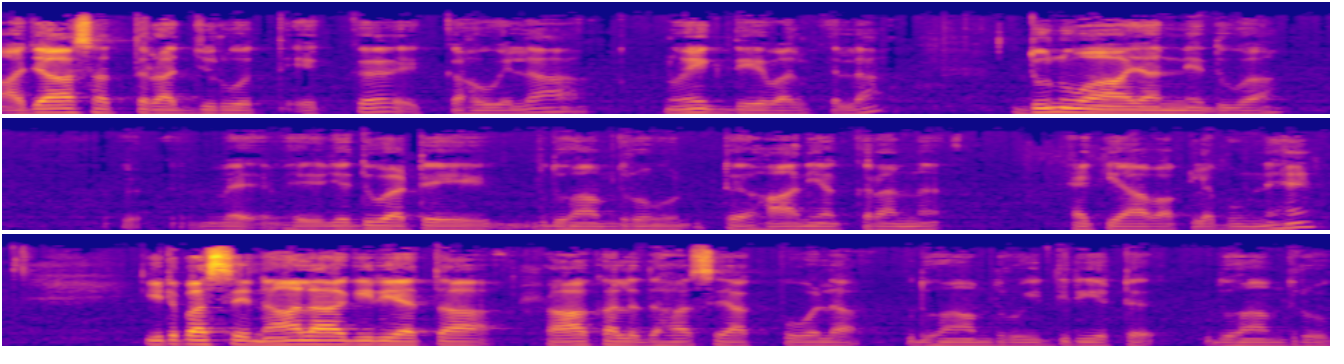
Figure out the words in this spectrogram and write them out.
අජාසත්ත රජ්ජුරුවොත් එක්ක එක්කහු වෙලා නොයෙක් දේවල් කළා දුනුවා යන්නේ දුවා යෙදුවට බුදුහාමුදුරුවන්ට හානියක් කරන්න හැකියාවක් ලැබුණ නැහැ. ඊට පස්සේ නාලාගිරි ඇතා රාකල දහසයක් පෝල බුදුහාමුදුරුව ඉදිරියට බුදුහාමුදුරුව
